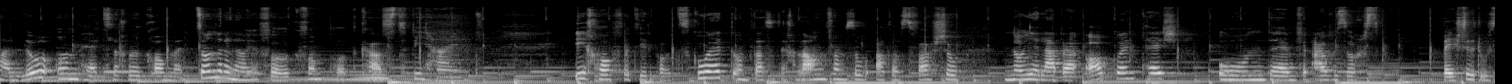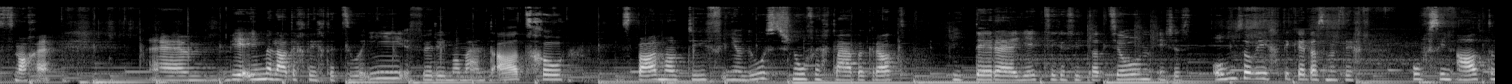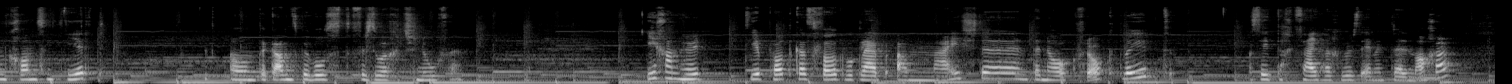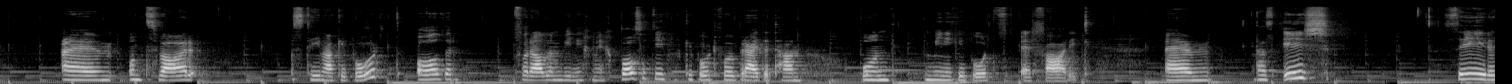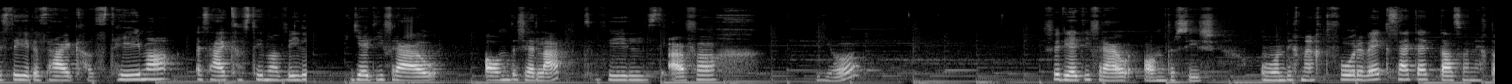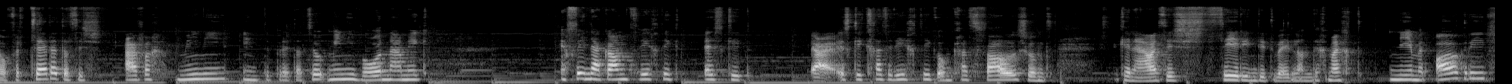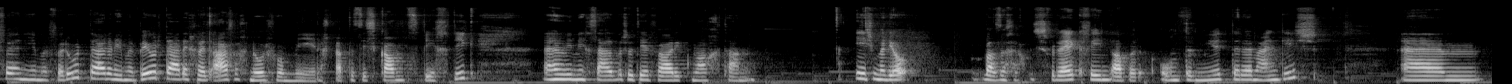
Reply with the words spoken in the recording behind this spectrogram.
Hallo und herzlich willkommen zu einer neuen Folge vom Podcast Behind. Ich hoffe, dir geht es gut und dass du dich langsam so an das fast schon neue Leben angewöhnt hast und ähm, auch versuchst, das Beste daraus zu machen. Ähm, wie immer lade ich dich dazu ein, für im Moment anzukommen, ein paar Mal tief ein- und auszuschnaufen. Ich glaube, gerade bei dieser jetzigen Situation ist es umso wichtiger, dass man sich auf seinen Atem konzentriert und ganz bewusst versucht zu schnaufen. Ich habe heute die Podcast-Folge, die glaube am meisten danach gefragt wird, seit ich gesagt habe, ich würde es eventuell machen. Ähm, und zwar das Thema Geburt oder vor allem, wie ich mich positiv auf Geburt vorbereitet habe und meine Geburtserfahrung. Ähm, das ist sehr, sehr ein heikles Thema. Ein heikles Thema, weil jede Frau anders erlebt, weil es einfach, ja, für jede Frau anders ist. Und ich möchte vorweg sagen, das, was ich hier erzähle, das ist einfach meine Interpretation, meine Wahrnehmung. Ich finde auch ganz wichtig, es gibt, ja, es gibt kein richtig und kein falsch und genau, es ist sehr individuell und ich möchte niemand angreifen, niemand verurteilen, niemand beurteilen, ich rede einfach nur von mir. Ich glaube, das ist ganz wichtig, äh, wie ich selber schon die Erfahrung gemacht habe. Ist mir ja was ich schräg finde, aber unter Müttern manchmal, ähm,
